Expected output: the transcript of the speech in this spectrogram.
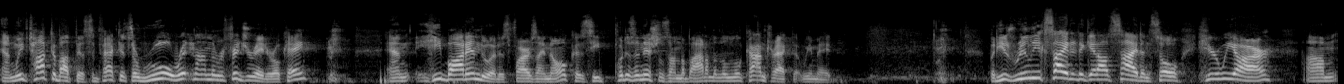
and we've talked about this. In fact, it's a rule written on the refrigerator, okay? And he bought into it, as far as I know, because he put his initials on the bottom of the little contract that we made. But he's really excited to get outside, and so here we are um,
